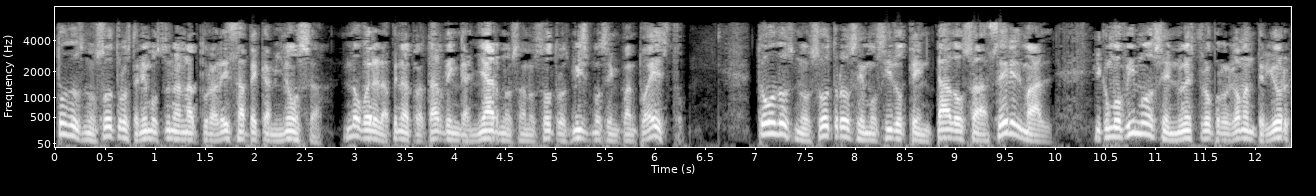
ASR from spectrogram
Todos nosotros tenemos una naturaleza pecaminosa. No vale la pena tratar de engañarnos a nosotros mismos en cuanto a esto. Todos nosotros hemos sido tentados a hacer el mal, y como vimos en nuestro programa anterior,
